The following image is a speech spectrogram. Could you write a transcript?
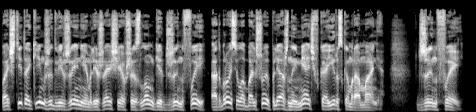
Почти таким же движением лежащая в шезлонге Джин Фэй отбросила большой пляжный мяч в каирском романе. Джин Фэй.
